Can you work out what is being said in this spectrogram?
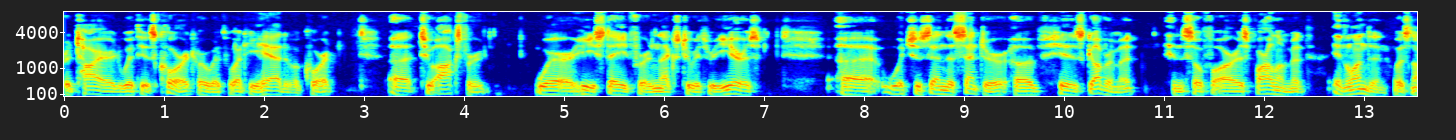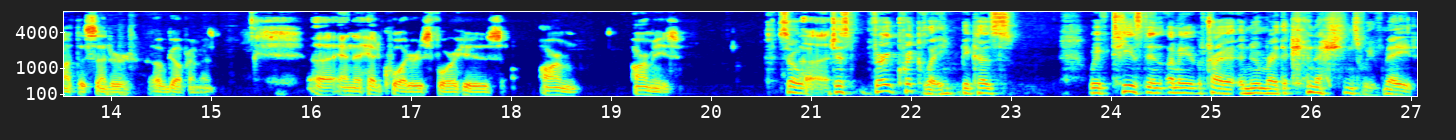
retired with his court, or with what he had of a court, uh, to Oxford, where he stayed for the next two or three years, uh, which is then the center of his government, insofar as Parliament in London was not the center of government, uh, and the headquarters for his armed armies. So, uh, just very quickly, because we've teased in. Let me try to enumerate the connections we've made.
